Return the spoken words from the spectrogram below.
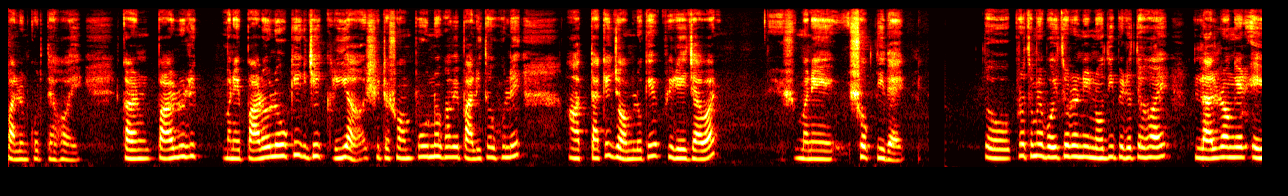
পালন করতে হয়। কারণ পারলৌকিক মানে পারলৌকিক যে ক্রিয়া, সেটা সম্পূর্ণভাবে পালিত হলে আত্মাকে যমলোকে ফিরে যাওয়ার মানে শক্তি দেয়। তো প্রথমে বৈতরণী নদী পেরোতে হয়। লাল রঙের এই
